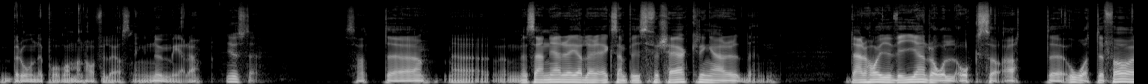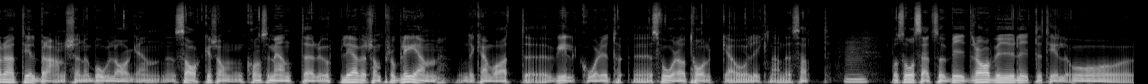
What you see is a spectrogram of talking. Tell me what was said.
beroende på vad man har för lösning numera. Just det. Så att, eh, men sen när det gäller exempelvis försäkringar, där har ju vi en roll också att eh, återföra till branschen och bolagen saker som konsumenter upplever som problem. Det kan vara att eh, villkor är svåra att tolka och liknande. Så mm. På så sätt så bidrar vi ju lite till, och,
